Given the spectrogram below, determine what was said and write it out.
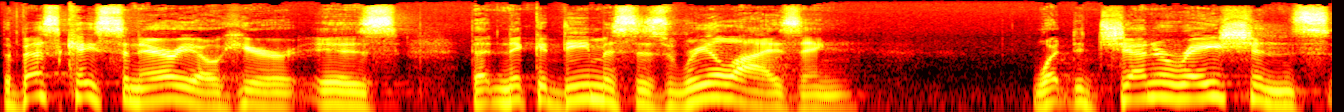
The best case scenario here is that Nicodemus is realizing what the generations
